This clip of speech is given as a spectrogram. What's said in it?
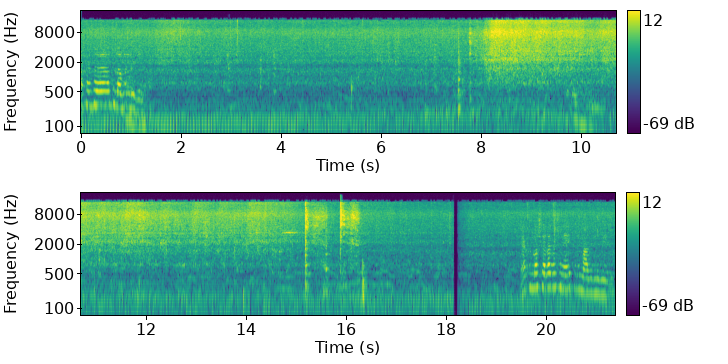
এখন লবণ দিয়ে দিই এখন মশলাটা কষে নিয়ে এখানে মাছগুলো দিয়ে দিই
